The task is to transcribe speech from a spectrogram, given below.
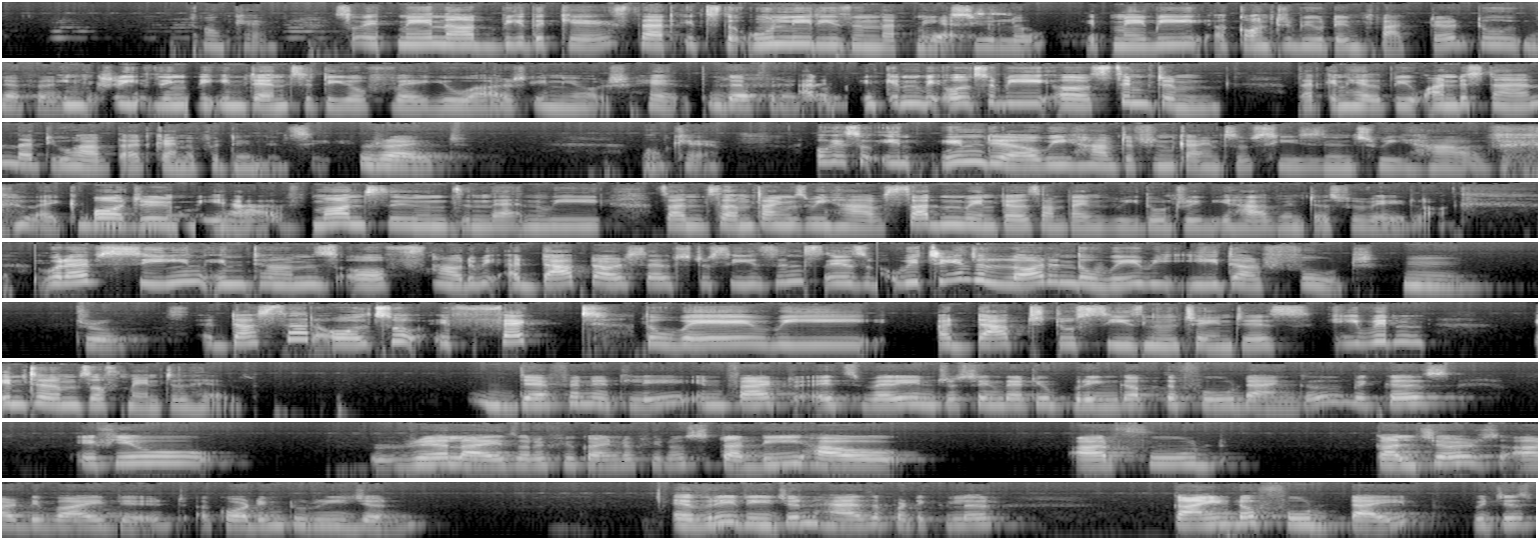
Okay. So it may not be the case that it's the only reason that makes you low. It may be a contributing factor to Definitely. increasing the intensity of where you are in your health. Definitely it, it can be also be a symptom that can help you understand that you have that kind of a tendency. right Okay. Okay, so in India, we have different kinds of seasons. We have like autumn, we have monsoons, and then we some, sometimes we have sudden winters, sometimes we don't really have winters for very long. What I've seen in terms of how do we adapt ourselves to seasons is we change a lot in the way we eat our food. hmm. true Does that also affect the way we adapt to seasonal changes, even in terms of mental health? Definitely. In fact, it's very interesting that you bring up the food angle because if you realize or if you kind of, you know, study how our food cultures are divided according to region, every region has a particular kind of food type which is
